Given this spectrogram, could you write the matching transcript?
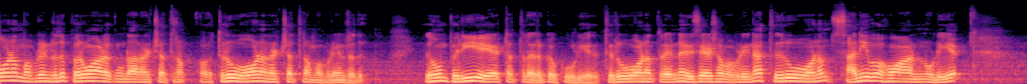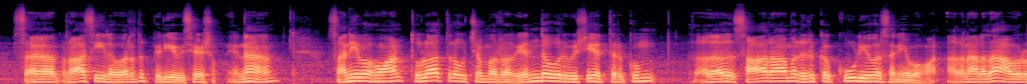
ஓணம் அப்படின்றது பெருமாளுக்கு உண்டான நட்சத்திரம். திரு ஓண நட்சத்திரம் அப்படின்றது. இதுவும் பெரிய ஏற்றத்தில் இருக்கக்கூடியது. திருவோணத்தில் என்ன விசேஷம் அப்படின்னா திருவோணம் சனி பகவானுடைய ச ராசியில் வர்றது பெரிய விசேஷம். ஏன்னா சனி பகவான் துலாத்தில் உச்சம் வர்றார். எந்த ஒரு விஷயத்திற்கும் அதாவது சாராமல் இருக்கக்கூடியவர் சனி பகவான். அதனால தான் அவர்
